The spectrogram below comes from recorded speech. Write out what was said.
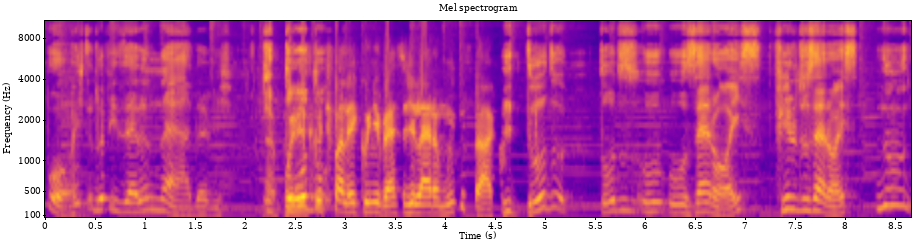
bosta não fizeram nada, bicho? E É por isso que eu te falei que o universo de lá era muito fraco. e tudo, todos o- os heróis, filhos dos heróis, não,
